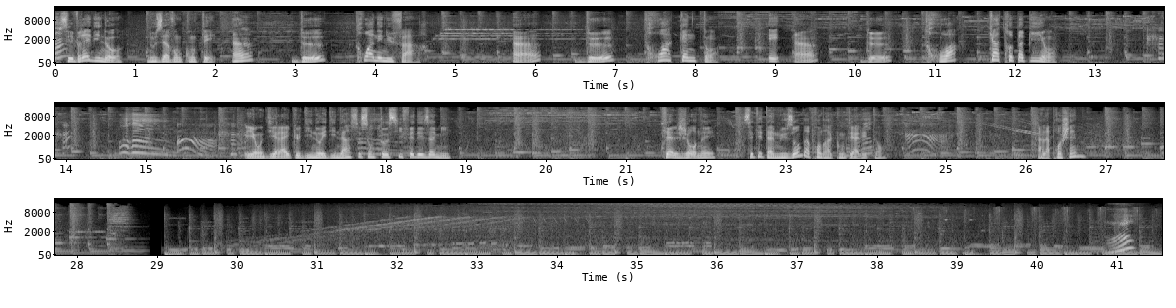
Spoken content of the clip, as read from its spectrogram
C'est vrai, Dino. Nous avons compté 1, 2, 3 nénuphars. 1, 2, 3 canetons. Et 1, 2, 3, 4 papillons. Et on dirait que Dino et Dina se sont aussi fait des amis. Quelle journée. C'était amusant d'apprendre à compter à l'étang. À la prochaine.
